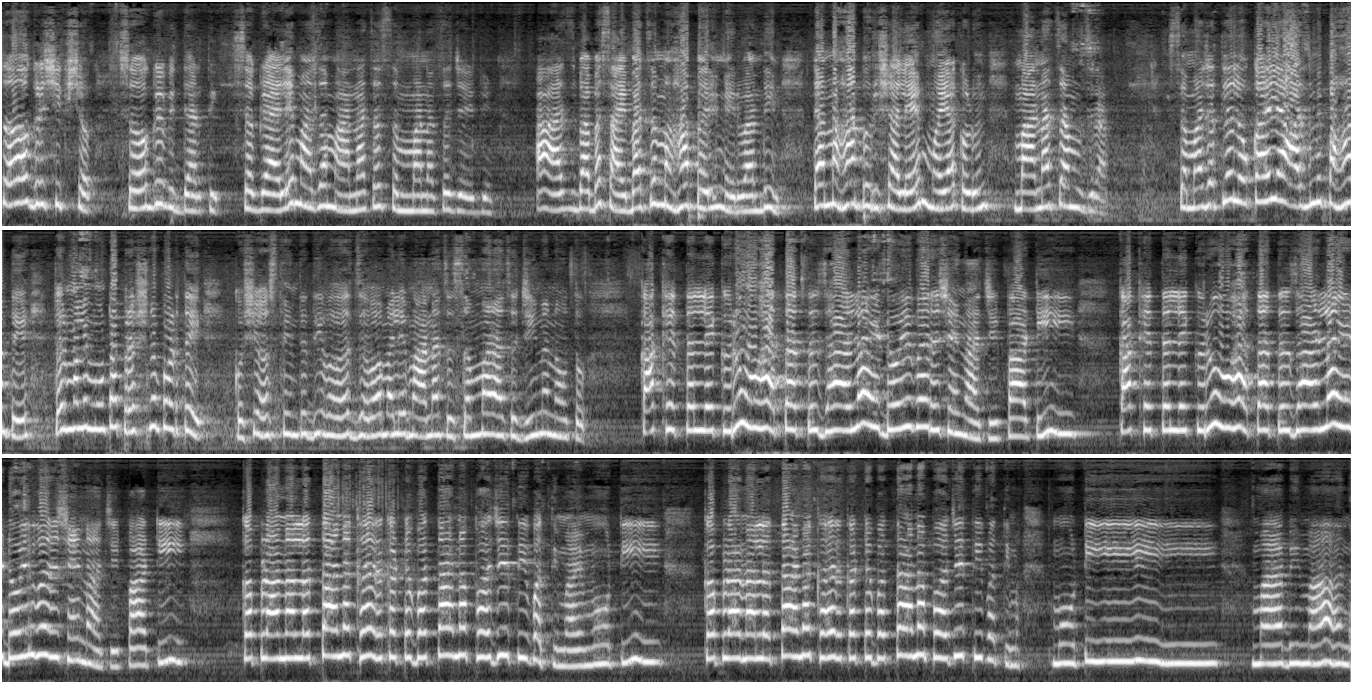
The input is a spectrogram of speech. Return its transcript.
सगळे शिक्षक सगळे विद्यार्थी सगळ्याले माझा मानाचा सन्मानाचा जय भीम आज बाबासाहेबाचं महापरिनिर्वाण दिन. त्या महापुरुषाले मयाकडून मानाचा मुजरा. समाजातल्या लोकांले आज मी पाहते तर मला मोठा प्रश्न पडते. कसे असतील ते दिवस जेव्हा मला मानाचं सन्मानाचं जीन नव्हतं. का खेतले करू हातात झालाय डोईवर शेणाची पाटी. का खेतले करू हातात झालाय डोईवर शेणाची पाटी. कपडाना लताना खरकट बताना फजिती वती माय मोठी कपडाना लताना खरकट बताना फजिती वती माय मोठी माभिमान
